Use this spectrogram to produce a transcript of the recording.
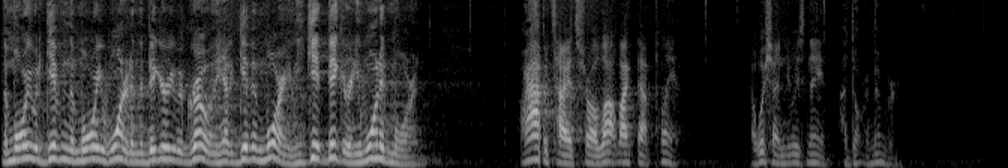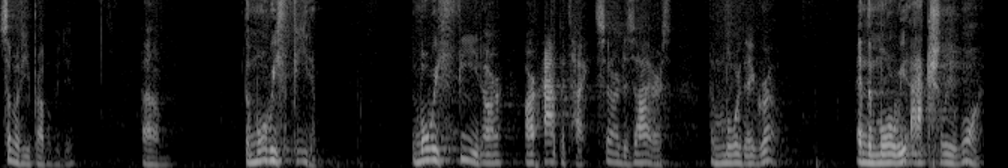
The more he would give him, the more he wanted, and the bigger he would grow. And he had to give him more, and he'd get bigger, and he wanted more. And our appetites are a lot like that plant. I wish I knew his name. I don't remember. Some of you probably do. Um, the more we feed him, the more we feed our, our appetites and our desires, the more they grow and the more we actually want.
